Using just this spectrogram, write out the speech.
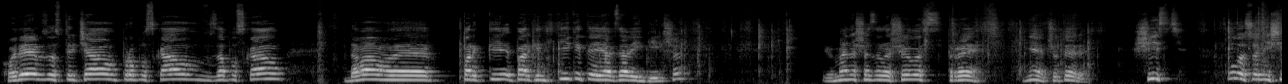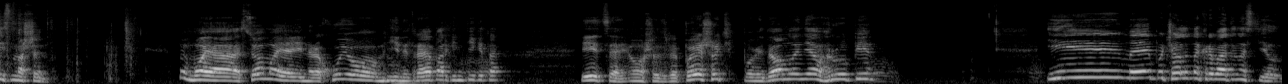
ходив, зустрічав, пропускав, запускав, давав е, парки, паркінг-тікети, я взяв їх більше. І в мене ще залишилось три. Ні, чотири. Шість. Було сьогодні шість машин. Ну, моя сьома, я її не рахую, мені не треба паркінг-тікета. І це, о, щось вже пишуть, повідомлення в групі. І ми почали накривати на стіл.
